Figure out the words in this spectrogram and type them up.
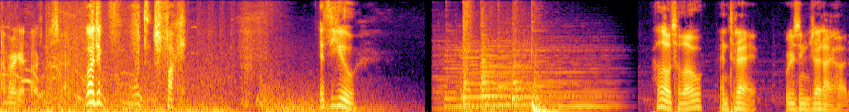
I better get back from this guy. What the, what the fuck? It's you! Hello, it's Hello, and today, we're using Jedi HUD.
